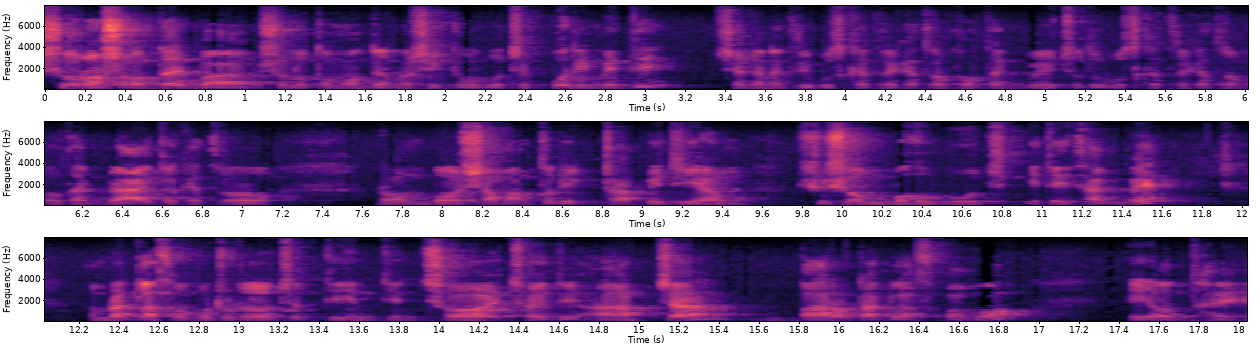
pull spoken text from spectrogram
ষোড়শ অধ্যায় বা ষোলোতম অধ্যায় আমরা শিখতে পারব হচ্ছে পরিমিতি। সেখানে ত্রিভুজ ক্ষেত্রের ক্ষেত্রফল থাকবে, চতুর্ভুজ ক্ষেত্রের ক্ষেত্রফল থাকবে, আয়তক্ষেত্র, রম্ব, সামান্তরিক ট্রাপিজিয়াম, সুষম বহুভুজ ইত্যাদি থাকবে। আমরা ক্লাস পাবো টোটাল হচ্ছে তিন তিন, ছয় ছয়, দুই, আট, চার, বারোটা ক্লাস পাবো এই অধ্যায়ে।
